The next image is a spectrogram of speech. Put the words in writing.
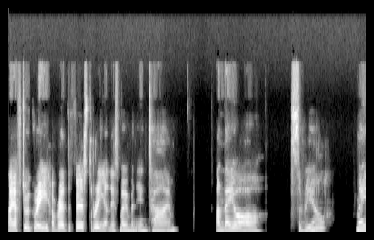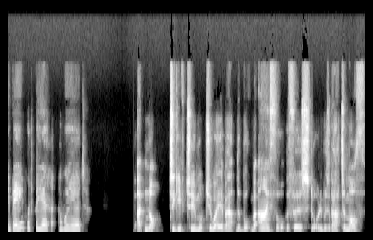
I have to agree. I've read the first three at this moment in time, and they are surreal, maybe would be a, a word. Uh, not to give too much away about the book, but I thought the first story was about a moth.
